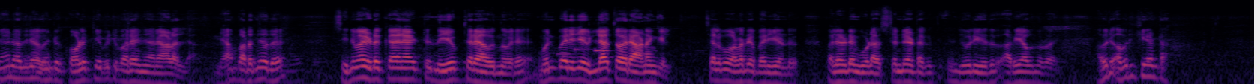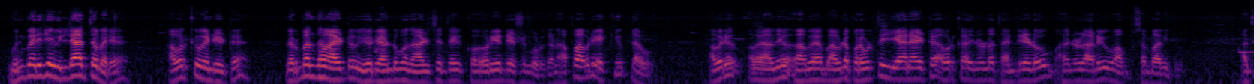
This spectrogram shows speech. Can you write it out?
ഞാൻ അതിന് അതിന്റെ ക്വാളിറ്റിയെ പറ്റി പറയാൻ ഞാൻ ആളല്ല ഞാൻ പറഞ്ഞത് സിനിമ എടുക്കാനായിട്ട് നിയുക്തരാകുന്നവർ മുൻപരിചയം ഇല്ലാത്തവരാണെങ്കിൽ ചിലപ്പോൾ വളരെ പരിചയമുണ്ട്. പലരുടെയും കൂടെ അസിസ്റ്റന്റായിട്ടൊക്കെ ജോലി ചെയ്ത് അറിയാവുന്നതായി അവർ അവർ ചെയ്യണ്ട. മുൻപരിചയം ഇല്ലാത്തവർ അവർക്ക് വേണ്ടിയിട്ട് നിർബന്ധമായിട്ടും ഈ ഒരു രണ്ട് മൂന്ന് ആഴ്ചത്തേക്ക് ഓറിയന്റേഷൻ കൊടുക്കണം. അപ്പോൾ അവർ എക്യൂപ്ഡ് ആവും. അവർ അവിടെ പ്രവൃത്തി ചെയ്യാനായിട്ട് അവർക്ക് അതിനുള്ള തന്റെ ഇടവും അതിനുള്ള അറിവും സമ്പാദിക്കും. അത്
